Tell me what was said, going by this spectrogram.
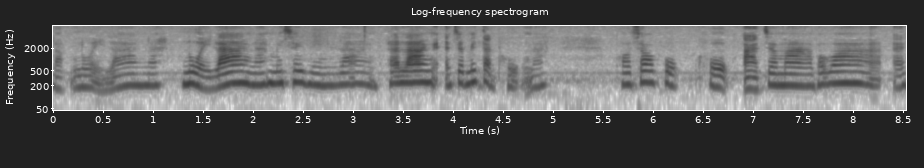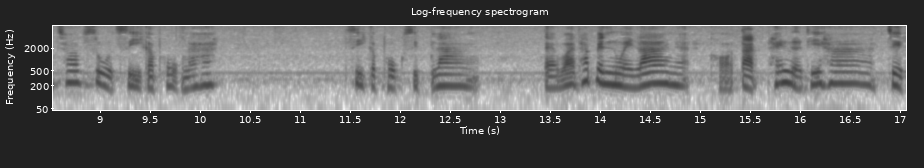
หลักหน่วยล่างนะ หน่วยล่างนะ ไม่ใช่เน้นล่าง ถ้าล่างอาจจะไม่ตัดหกนะ เพราะชอบหกหกอาจจะมา เพราะว่าอชอบสูตรสี่กับหกนะคะสี่กับหกสิบล่าง แต่ว่าถ้าเป็นหน่วยล่างเนี่ย ขอตัดให้เหลือที่ห้าเจ็ด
